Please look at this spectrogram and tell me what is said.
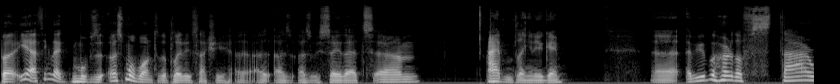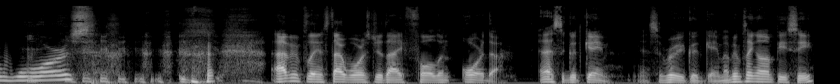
but yeah, I think that moves. Let's move on to the playlist. Actually, uh, as as we say that, um, I have been playing a new game. Uh, have you ever heard of Star Wars? I've been playing Star Wars Jedi Fallen Order. And that's a good game. It's a really good game. I've been playing it on PC,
